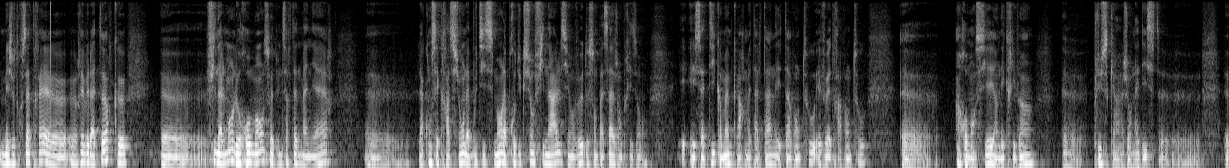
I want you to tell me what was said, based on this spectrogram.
mais je trouve ça très révélateur que finalement le roman soit d'une certaine manière la consécration, l'aboutissement, la production finale, si on veut, de son passage en prison et, ça dit quand même qu'Ahmed Altan est avant tout, et veut être avant tout, euh, un romancier, un écrivain, euh, plus qu'un journaliste euh,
